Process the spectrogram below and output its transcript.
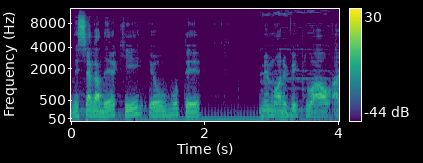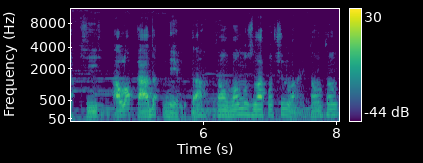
nesse HD aqui eu vou ter memória virtual aqui alocada nele, tá? Então vamos lá continuar. Então, então,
